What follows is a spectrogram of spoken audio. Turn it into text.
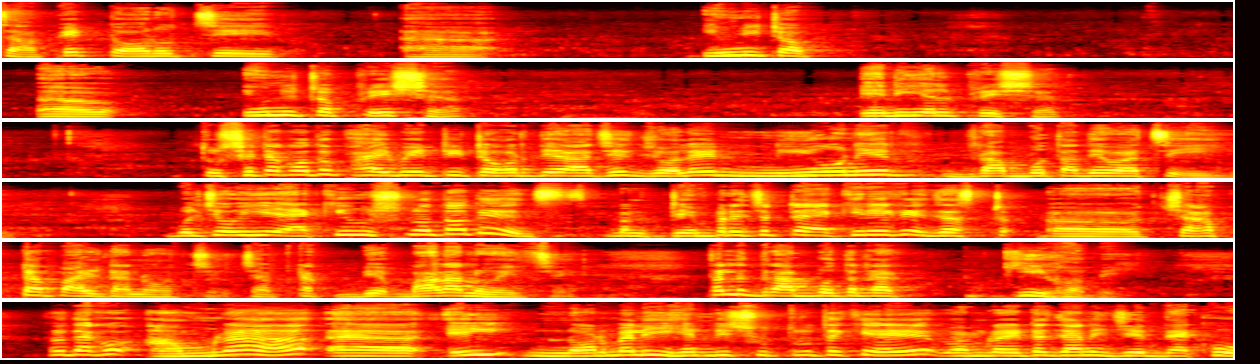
চাপে টর হচ্ছে unit of unit of pressure aerial pressure তো সেটা কত? ফাইভ এইটি টর দেওয়া আছে, জলের নিয়নের দ্রাব্যতা দেওয়া আছে এই। বলছে ওই একই উষ্ণতাতে মানে টেম্পারেচারটা একই রেখে জাস্ট চাপটা পাল্টানো হচ্ছে, চাপটা বাড়ানো হয়েছে। তাহলে দ্রাব্যতাটা কি হবে? তো দেখো, আমরা এই নর্মালি হেনরি সূত্র থেকে আমরা এটা জানি যে, দেখো,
